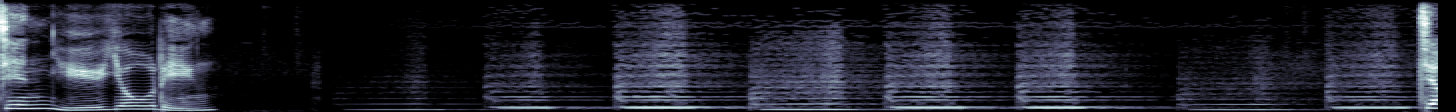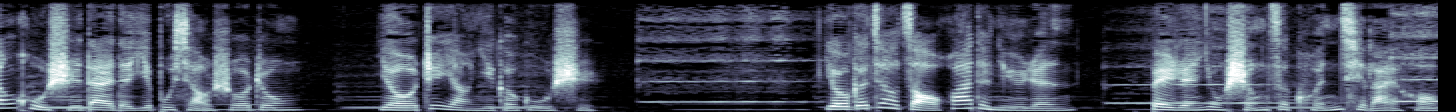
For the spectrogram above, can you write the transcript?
金鱼幽灵。江户时代的一部小说中，有这样一个故事：有个叫枣花的女人，被人用绳子捆起来后，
